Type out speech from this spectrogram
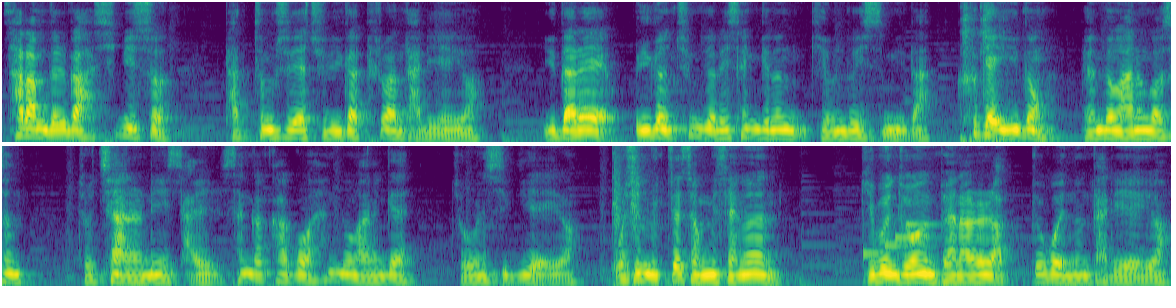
사람들과 시비수, 다툼수에 주의가 필요한 달이에요. 이달에 의견 충돌이 생기는 기운도 있습니다. 크게 이동, 변동하는 것은 좋지 않으니 잘 생각하고 행동하는 게 좋은 시기예요. 56세 정미생은 기분 좋은 변화를 앞두고 있는 달이에요.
